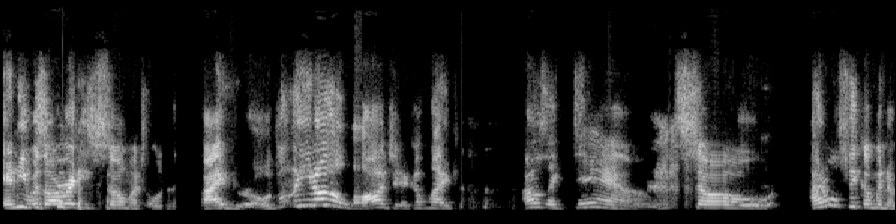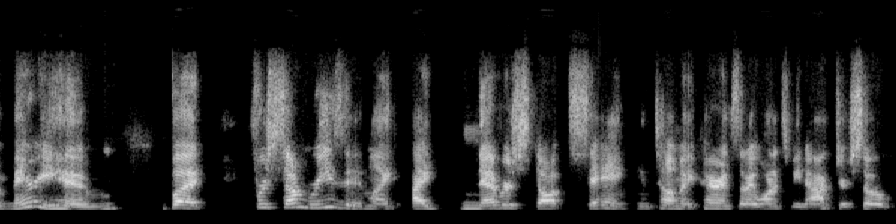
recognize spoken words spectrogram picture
and he was already so much older than five year old. But you know the logic. I'm like, I was like, damn. So I don't think I'm gonna marry him. But for some reason, like I never stopped saying and telling my parents that I wanted to be an actor. So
